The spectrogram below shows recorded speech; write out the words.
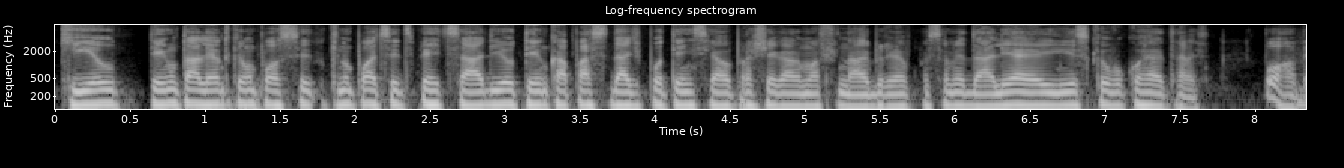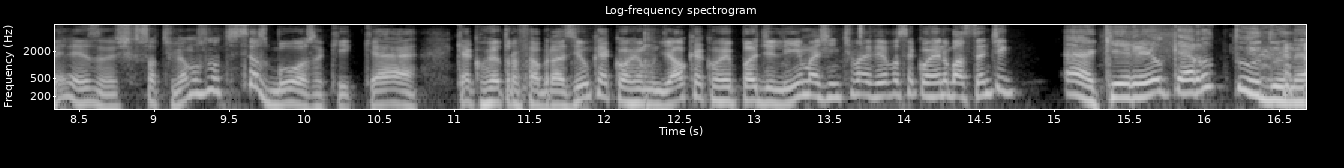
que eu tenho um talento que não, posso ser, que não pode ser desperdiçado e eu tenho capacidade potencial para chegar numa final e brigar por essa medalha. E é isso que eu vou correr atrás. Porra, beleza. Acho que só tivemos notícias boas aqui. Quer, quer correr o Troféu Brasil, quer correr o Mundial, quer correr Pud Lima. A gente vai ver você correndo bastante. É, querer eu quero tudo, né?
